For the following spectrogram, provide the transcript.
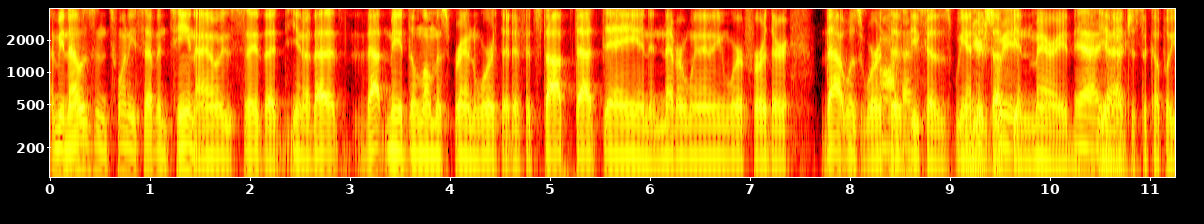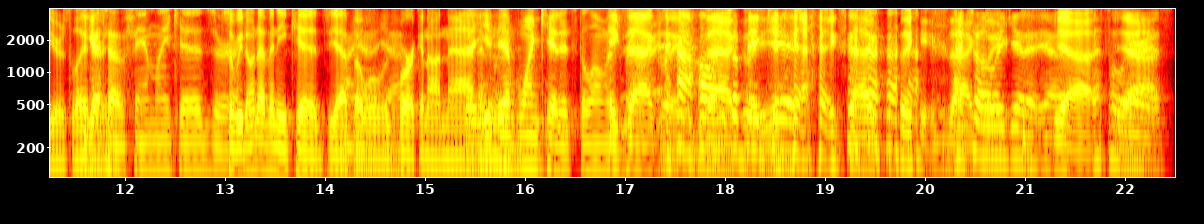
I mean, that was in 2017. I always say that you know that that made the Lomas brand worth it. If it stopped that day and it never went anywhere further, that was worth Aw, it because we ended up getting married. Yeah, you yeah. know, just a couple years later. you guys have family, kids, or so we don't have any kids yet, Not but yet, we're yeah. working on that. Yeah, you, you have one kid. It's the Lomas. Exactly. Brand right exactly. it's a big kid. Yeah, exactly. Exactly. I totally get it. Yeah, Yeah, that's, that's yeah. hilarious.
